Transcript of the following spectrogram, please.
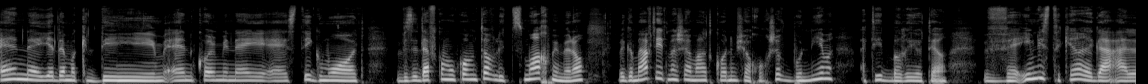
אין אה, ידע מקדים, אין כל מיני אה, סטיגמות, וזה דווקא מקום טוב לצמוח ממנו. וגם אהבתי את מה שאמרת קודם, שאנחנו עכשיו בונים עתיד בריא יותר. ואם נסתכל רגע על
